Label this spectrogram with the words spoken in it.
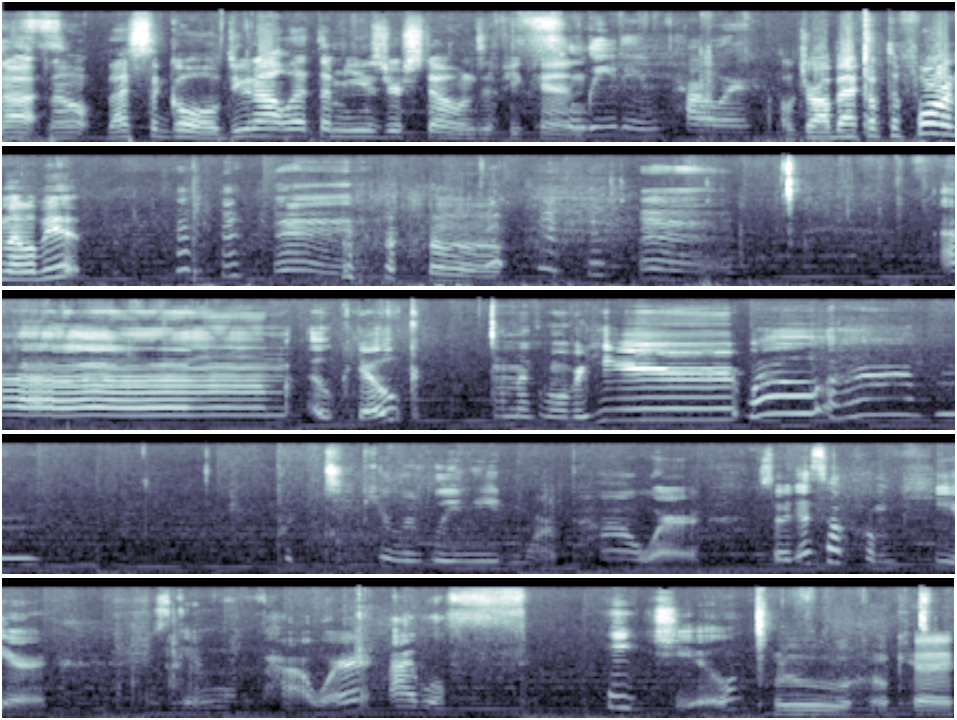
no, no. That's the goal. Do not let them use your stones if you can. Fleeting power. I'll draw back up to four and that'll be it. Um, okie doke. I'm gonna come over here. Well, um, particularly need more power. So I guess I'll come here. Gain power. I will f- hate you. Ooh, okay.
